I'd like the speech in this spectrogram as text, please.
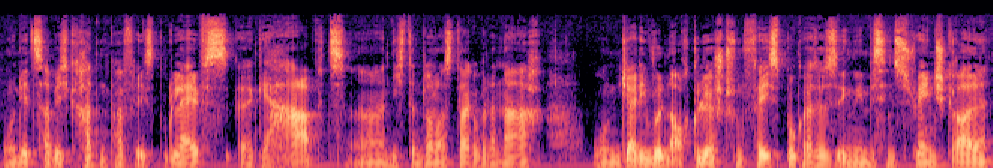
Und jetzt habe ich gerade ein paar Facebook Lives äh, gehabt, äh, nicht am Donnerstag, aber danach. Und ja, die wurden auch gelöscht von Facebook. Also ist irgendwie ein bisschen strange gerade.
